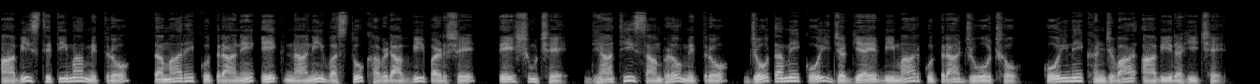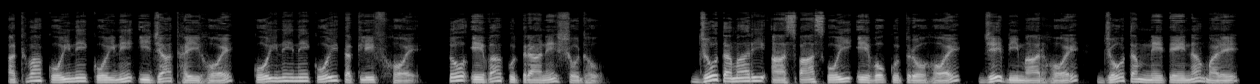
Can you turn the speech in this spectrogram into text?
આવી સ્થિતિમાં મિત્રો, તમારે કૂતરાને એક નાની વસ્તુ ખવડાવવી પડશે, તે શું છે? ધ્યાનથી સાંભળો મિત્રો, જો તમે કોઈ જગ્યાએ બીમાર કૂતરા જુઓ છો, કોઈને ખંજવાળ આવી રહી છે, અથવા કોઈને કોઈને ઈજા થઈ હોય, કોઈને ને કોઈ તકલીફ હોય તો એવા કૂતરાને શોધો. જો તમારી આસપાસ કોઈ એવો કૂતરો હોય, જે બીમાર હોય, જો તમને તે ન મળે,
